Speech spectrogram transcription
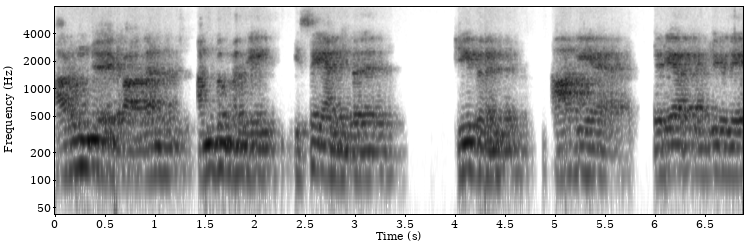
அருண் ஜெயபாலன் அன்புமதி இசை அன்பு ஜீவன் ஆகிய பெரியார் கட்சிகளே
